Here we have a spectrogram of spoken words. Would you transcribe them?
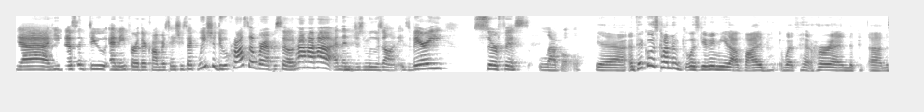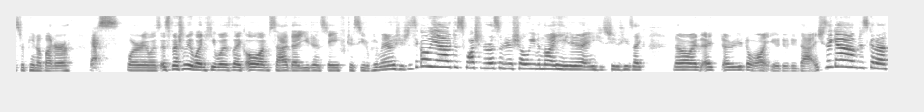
Yeah, he doesn't do any further conversation. He's like, we should do a crossover episode. Ha ha ha. And then just moves on. It's very surface level. Yeah, and Pickle Pickles kind of was giving me that vibe with her her and uh, Mr. Peanut Butter. Yes. where it was especially when he was like, "Oh, I'm sad that you didn't stay to see the premiere." She's just like, "Oh yeah, I just watched the rest of your show, even though I hated it." And he's she's, he's like, "No, I, I I really don't want you to do that." And she's like, "Yeah, I'm just gonna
